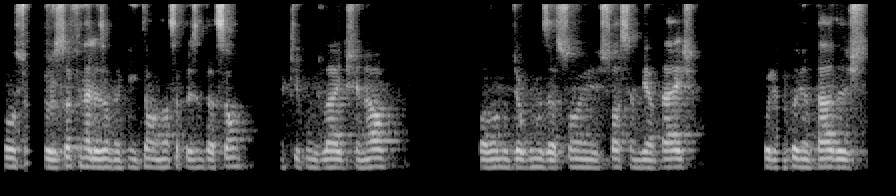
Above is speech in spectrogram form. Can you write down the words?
Bom, senhores, só finalizando aqui, então, a nossa apresentação, aqui com o slide final, falando de algumas ações socioambientais foram implementadas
